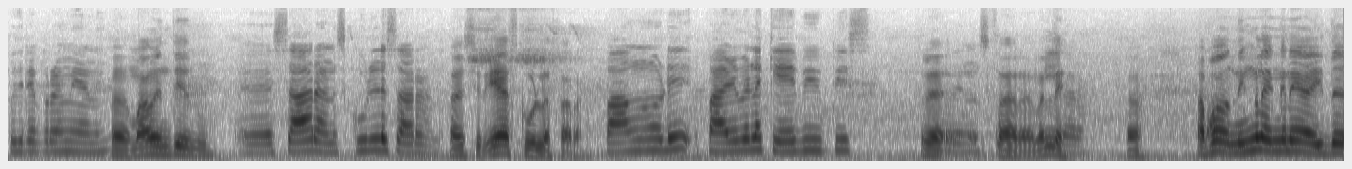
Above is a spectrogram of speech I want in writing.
കുതിരപ്രേമിയാണ്. മാമൻ എന്ത് ചെയ്യുന്നു? സാറാണ് സ്കൂളിലെ സാറാണ്. ശരി. ഏ സ്കൂളിലെ സാറാണ് Pangode Pazhavila K B U P സാറാണ് അല്ലേ അപ്പോൾ നിങ്ങൾ എങ്ങനെയാ ഇത്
